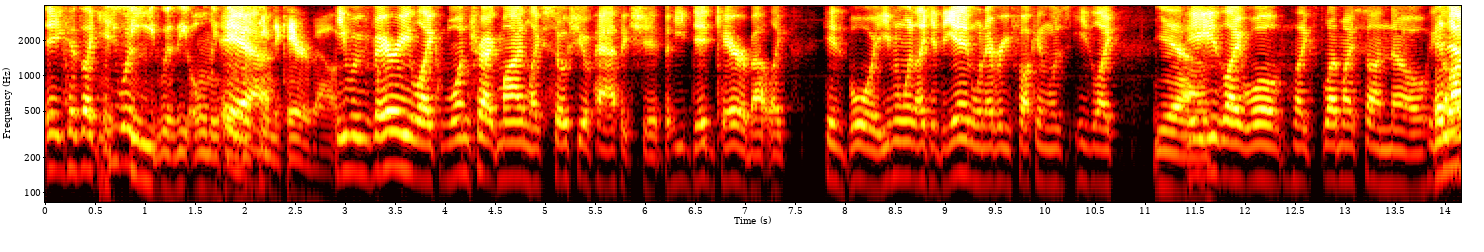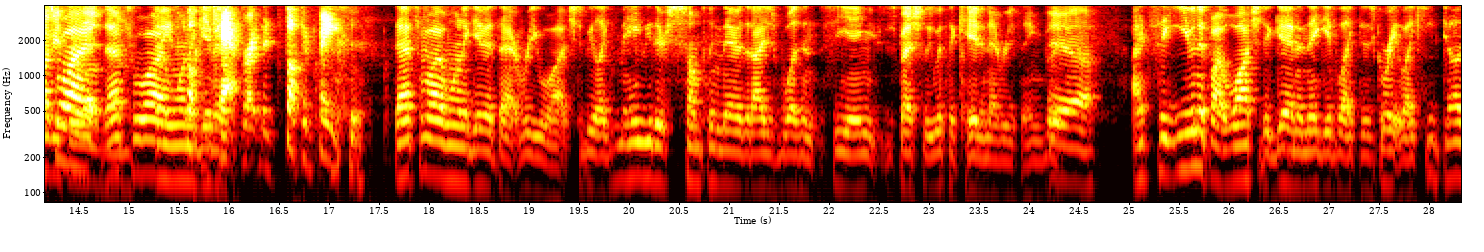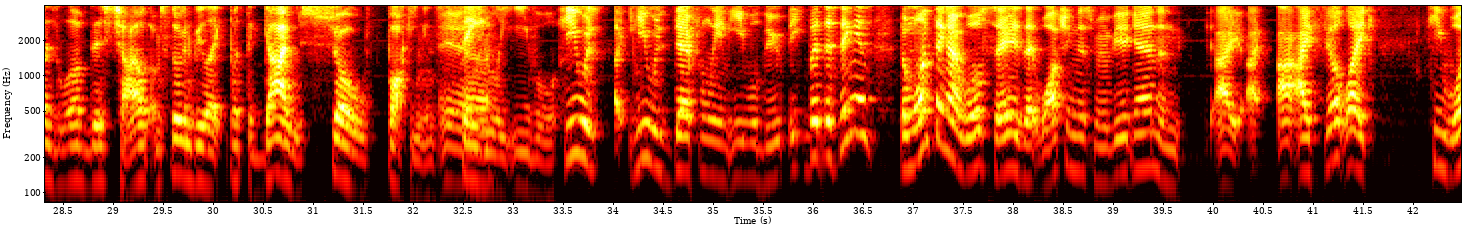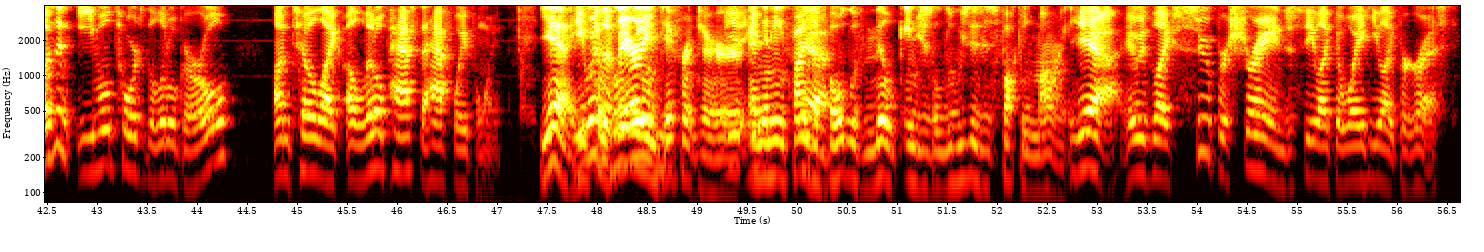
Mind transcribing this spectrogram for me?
Eh, because like his he was seed was the only thing Yeah. he seemed to care about he was very like one track mind like sociopathic shit, but he did care about like his boy even when like at the end whenever he fucking was he's like Yeah. he's like well like let my son know He's And that's why- that's him. why I he's wanna fucking give it- capped right in the fucking face. That's why I want to give it that rewatch to be like maybe there's something there that I just wasn't seeing, especially with the kid and everything. But yeah. I'd say even if I watch it again and they give like this great like he does love this child, I'm still gonna be like, but the guy was so fucking insanely evil. He was uh, he was definitely an evil dude. But the thing is, the one thing I will say is that watching this movie again, and I I, I I felt like he wasn't evil towards the little girl until like a little past the halfway point. Yeah, He was a completely very- indifferent to her, He- and then he finds yeah. a bowl of milk and just loses his fucking mind. Yeah, it was like super strange to see like the way he like progressed.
